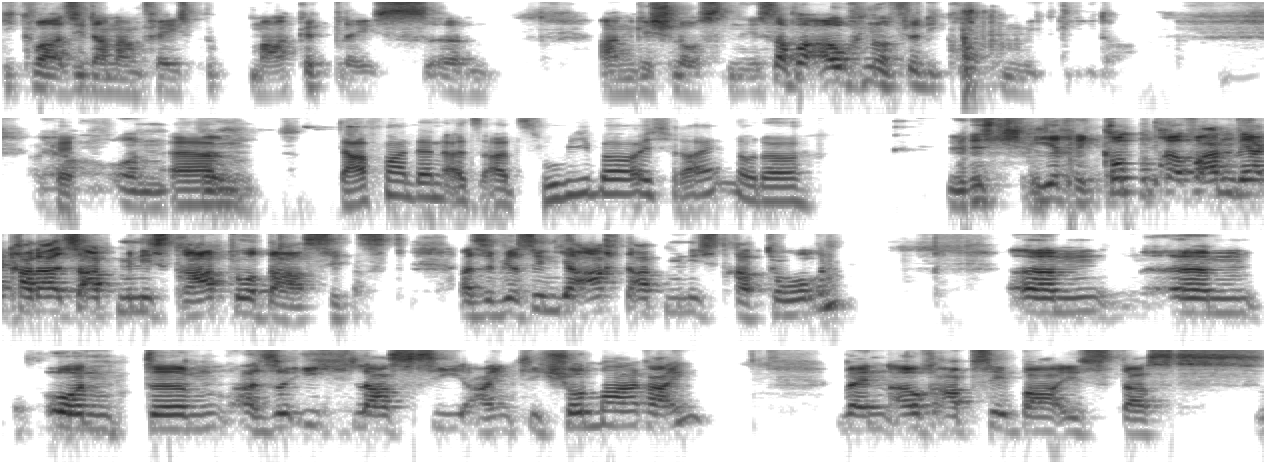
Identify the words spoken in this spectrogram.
die quasi dann am Facebook Marketplace äh, angeschlossen ist, aber auch nur für die Gruppenmitglieder. Okay. Ja, und, ähm, ähm, darf man denn als Azubi bei euch rein oder? Ist schwierig. Kommt drauf an, wer gerade als Administrator da sitzt. Also wir sind ja acht Administratoren. Ähm, ähm, und ähm, also ich lasse sie eigentlich schon mal rein, wenn auch absehbar ist, dass,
